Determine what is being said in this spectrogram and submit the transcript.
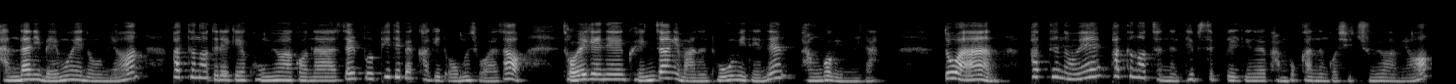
간단히 메모해 놓으면 파트너들에게 공유하거나 셀프 피드백하기 너무 좋아서 저에게는 굉장히 많은 도움이 되는 방법입니다. 또한 파트너의 파트너 찾는 뎁스 빌딩을 반복하는 것이 중요하며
